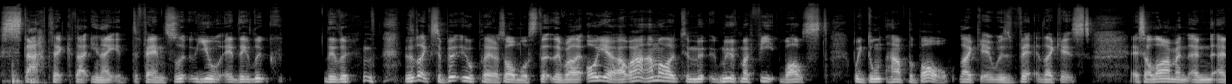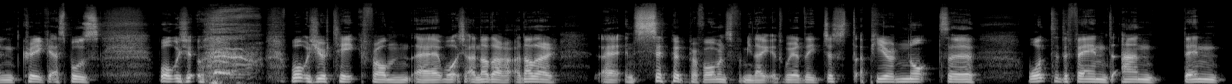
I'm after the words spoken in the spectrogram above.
static that United defence. You they look they look they look like Subbuteo players almost. That they were like, oh yeah, I'm allowed to move my feet whilst we don't have the ball. Like it was like it's it's alarming. And and Craig, I suppose, what was your what was your take from uh, watch another another uh, insipid performance from United where they just appear not to want to defend and then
